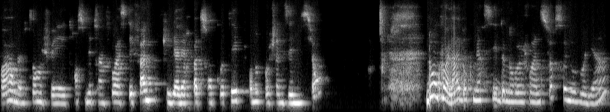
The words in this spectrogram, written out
fois. En même temps, je vais transmettre l'info à Stéphane pour qu'il galère pas de son côté pour nos prochaines émissions. Donc voilà, donc merci de me rejoindre sur ce nouveau lien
